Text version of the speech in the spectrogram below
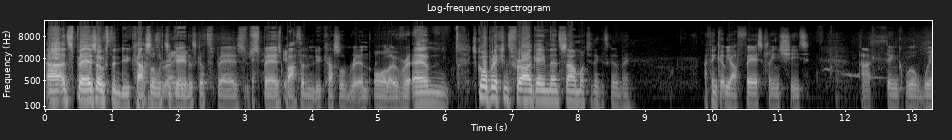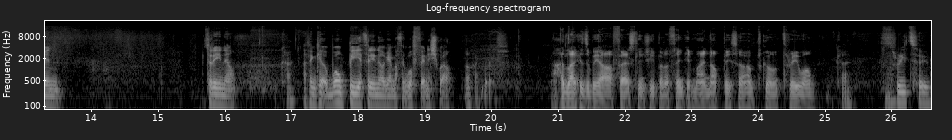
uh, and Spurs hosting Newcastle, which right. again has got Spurs, Spurs battered and Newcastle written all over it. Um, score predictions for our game then, Sam. What do you think it's going to be? I think it'll be our first clean sheet, and I think we'll win 3 0. Okay. I think it won't be a 3 0 game. I think we'll finish well. Okay. I'd like it to be our first clean sheet, but I think it might not be, so I'm going 3-1. Okay. 3-2.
